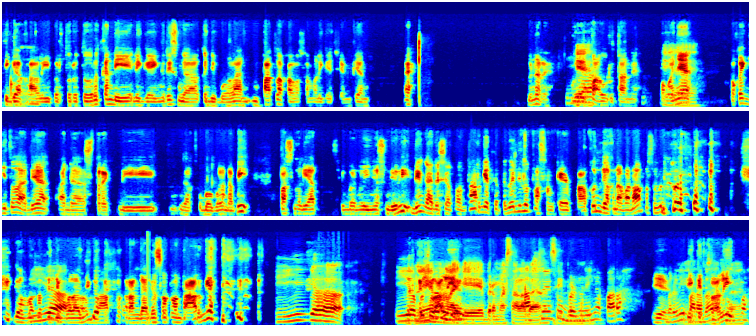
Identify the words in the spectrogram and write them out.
tiga kali berturut-turut kan di Liga Inggris nggak kejebolan empat lah kalau sama Liga Champion eh bener ya gue Iya. lupa urutannya pokoknya Iya. pokoknya gitulah dia ada strike di nggak kebobolan tapi pas ngelihat si Burnley-nya sendiri dia nggak ada shot on target kata gue lu pasang kayak apa pun nggak kenapa-napa sebenarnya nggak bakal Iya, kejebolan juga kenapa? orang nggak ada shot on target Iya. Iya, betul. lagi bermasalah Asli banget itu sih Burnley-nya parah. Iya Burnley iya, parah kecuali banget.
